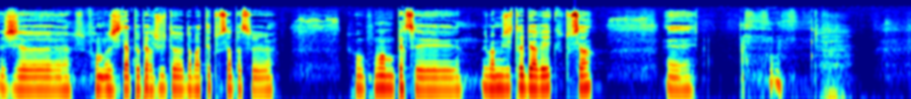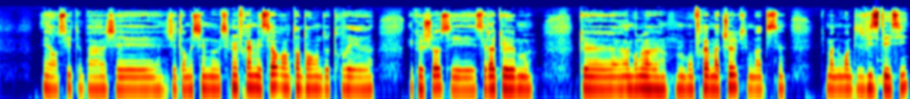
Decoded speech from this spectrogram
j'étais un peu perdu dans ma tête, tout ça, parce que pour moi, mon père, c'est. Je m'amusais très bien avec, tout ça. Et, ensuite, ben, j'ai, dormi chez, mes frères et mes sœurs en tentant de trouver euh, quelque chose. Et c'est là que, que moment, mon frère Mathieu qui m'a, demandé de visiter ici.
